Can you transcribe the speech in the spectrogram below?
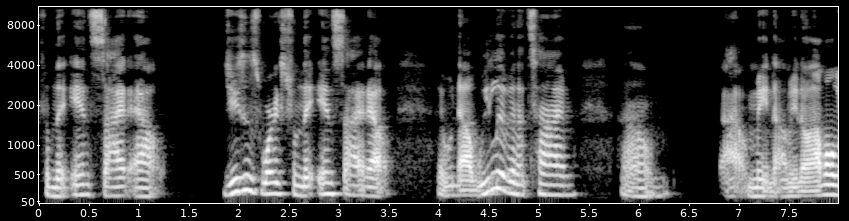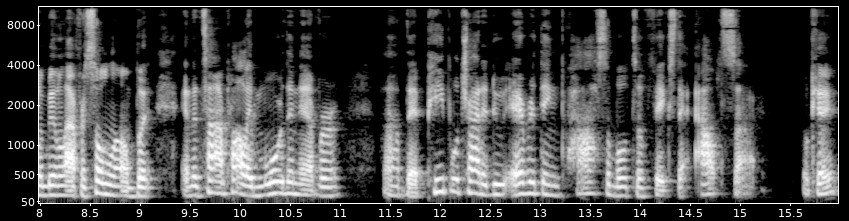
from the inside out. Jesus works from the inside out. And now we live in a time, um, I mean, I mean, I've only been alive for so long, but in a time probably more than ever uh, that people try to do everything possible to fix the outside. Okay,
